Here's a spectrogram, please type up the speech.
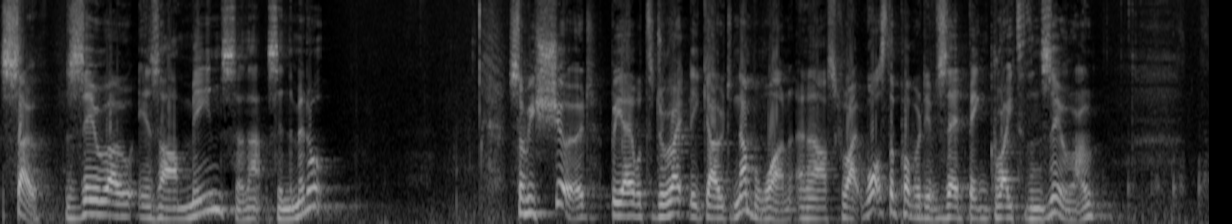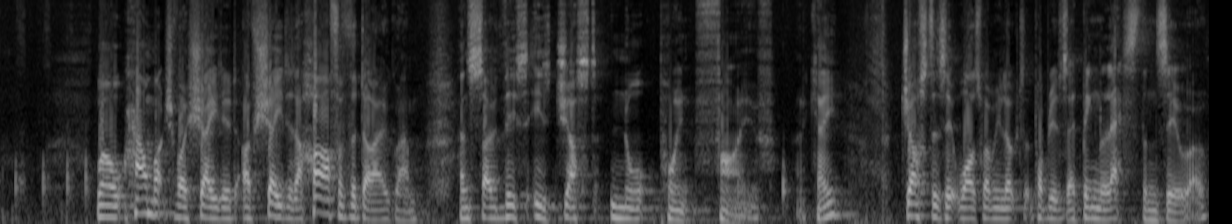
so zero is our mean, so that's in the middle. So we should be able to directly go to number one and ask, right, what's the probability of z being greater than zero? Well, how much have I shaded? I've shaded a half of the diagram, and so this is just 0.5, okay? Just as it was when we looked at the probability of z being less than zero.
